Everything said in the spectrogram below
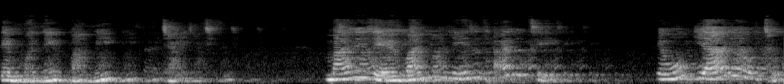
તે મને પામી જાય છે. મારે રહેવાનો નિર્ધાર છે કે હું ક્યાં રહું છું?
